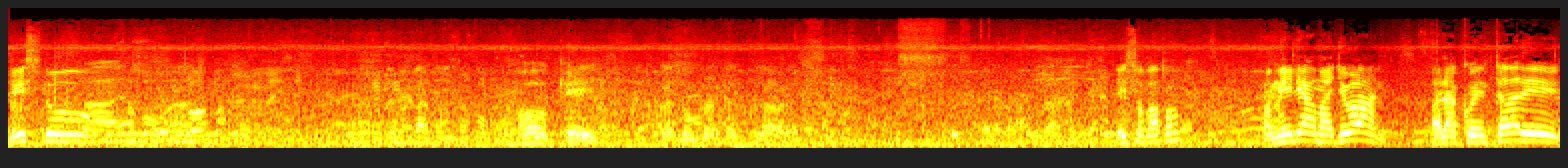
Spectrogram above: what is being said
¿Listo? Ok. Voy a comprar calculadora. ¿Listo, papá? Familia, ¿me ayudan? A la cuenta de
